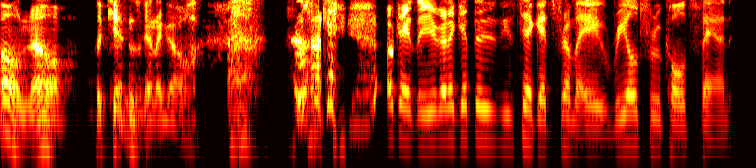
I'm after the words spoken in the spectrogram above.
Oh no, the kitten's going to go. okay, okay. So you're going to get these these tickets from a real true Colts fan,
